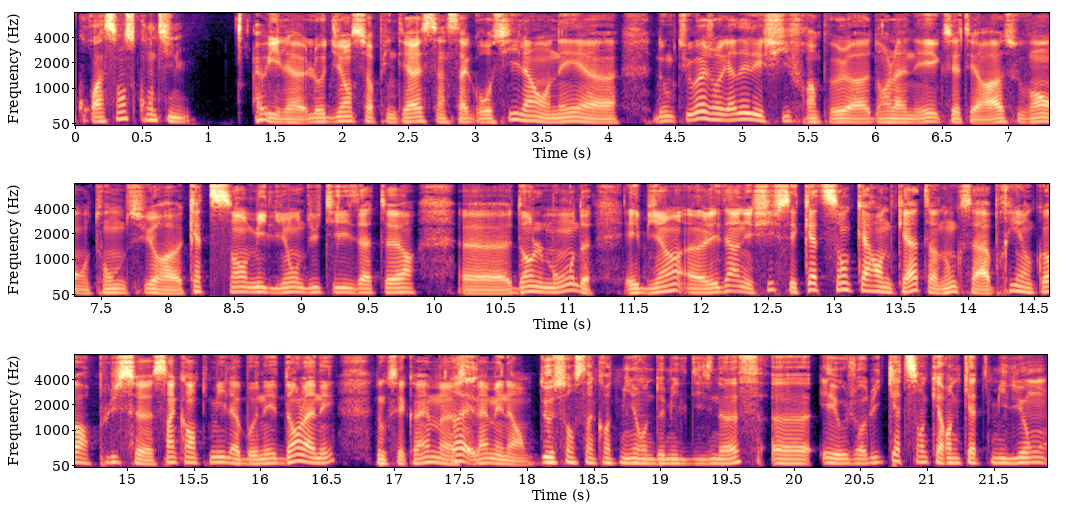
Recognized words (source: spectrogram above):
croissance continue. Ah oui, l'audience sur Pinterest, ça, grossit. Là, on est euh, donc tu vois, je regardais les chiffres un peu là dans l'année, etc. Souvent, on tombe sur 400 euh, millions d'utilisateurs euh, dans le monde. Eh bien, euh, les derniers chiffres, c'est 444. Hein, donc, ça a pris encore plus 50 000 abonnés dans l'année. Donc, c'est quand même, c'est quand même énorme. 250 millions en 2019 et aujourd'hui 444 millions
